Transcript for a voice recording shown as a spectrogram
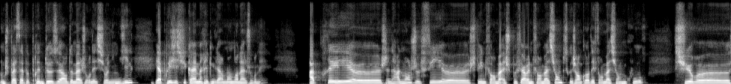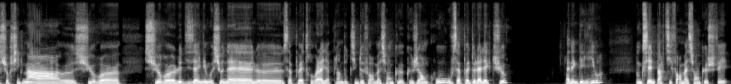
Donc je passe à peu près deux heures de ma journée sur LinkedIn et après j'y suis quand même régulièrement dans la journée. Après, euh, généralement je fais, euh, je fais une forma, je peux faire une formation parce que j'ai encore des formations en cours sur euh, sur Figma, sur sur le design émotionnel. ça peut être voilà, il y a plein de types de formations que que j'ai en cours ou ça peut être de la lecture avec des livres. Donc il y a une partie formation que je fais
